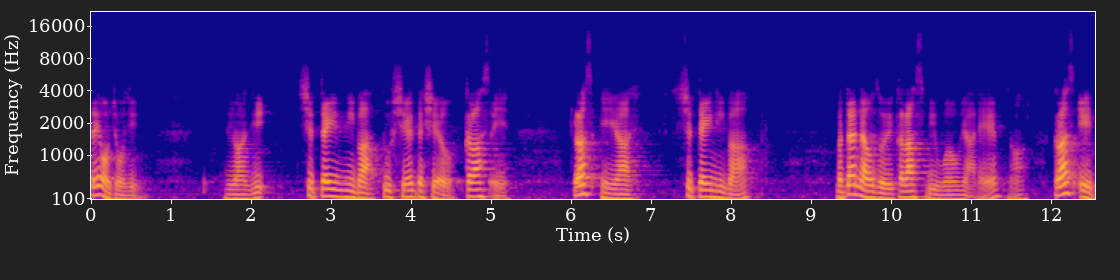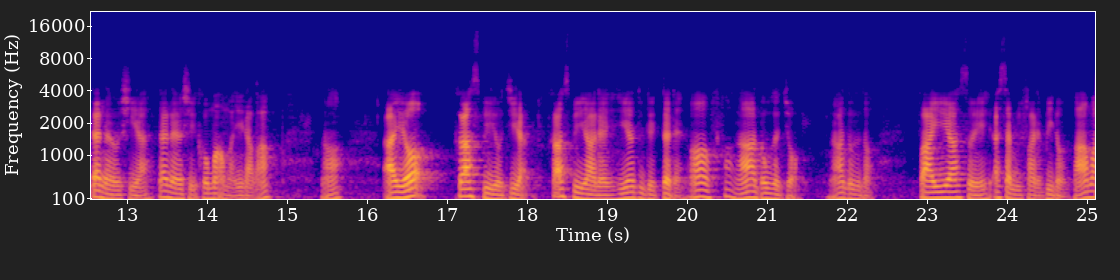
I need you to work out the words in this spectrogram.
သိန်းအောင်ကြော်ကြည့်ဒီမှာကြည့်ရှစ်သိန်းနီးပါသူ share တစ် share ကို class A class A ကရှစ်သိန်းနီးပါမတက်နိုင်ဆိုရင် class B ဝယ်လို့ရတယ်နော် class A တက်နိုင်လို့ရှိရတက်နိုင်လို့ရှိကိုမအောင်မှာရေးတာပါနော်အာရော class B ကိုကြည့်ရ class B ရတယ်ရေးရသူတွေတက်တယ်အော်ငါ30ကျော်ငါ30ကျော် fire year ဆိုရင် S&P 5ပြီးတော့ဘာမှ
